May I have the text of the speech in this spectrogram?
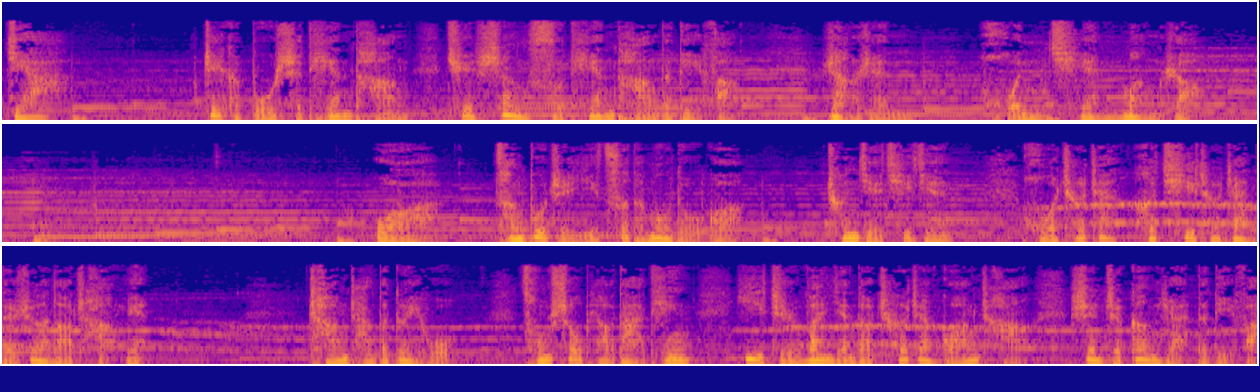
家，这个不是天堂却胜似天堂的地方，让人魂牵梦绕。我曾不止一次的目睹过春节期间火车站和汽车站的热闹场面，长长的队伍从售票大厅一直蜿蜒到车站广场，甚至更远的地方。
